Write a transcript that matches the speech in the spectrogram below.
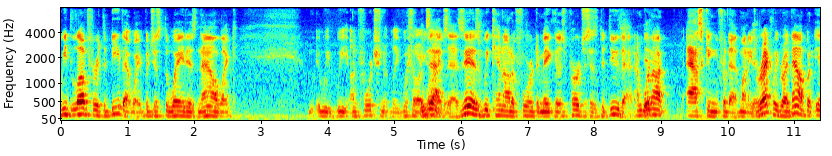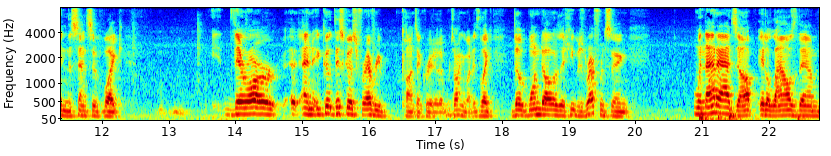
we'd love for it to be that way, but just the way it is now, like we, we unfortunately with our Exactly. lives as is, we cannot afford to make those purchases to do that, and we're not asking for that money directly right now, but in the sense of like there are, and it go, this goes for every content creator that we're talking about. Is like the one dollar that he was referencing. When that adds up, it allows them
